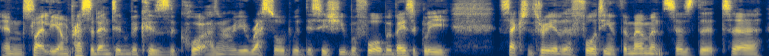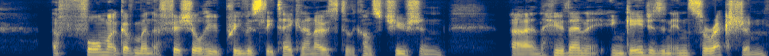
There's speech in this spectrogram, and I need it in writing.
and slightly unprecedented because the court hasn't really wrestled with this issue before. But basically, Section 3 of the 14th Amendment says that uh, a former government official who'd previously taken an oath to the Constitution uh, and who then engages in insurrection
